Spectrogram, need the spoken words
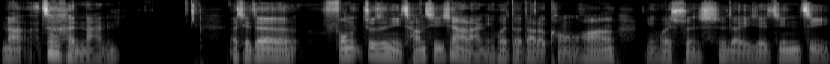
那这很难，而且这风就是你长期下来你会得到的恐慌，你会损失的一些经济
